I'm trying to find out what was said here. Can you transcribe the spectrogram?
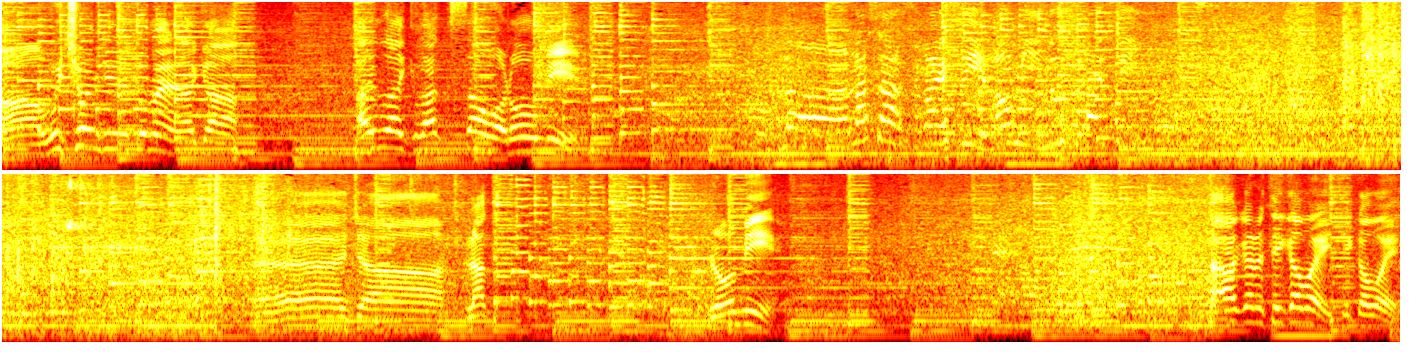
Uh, which one do you recommend? Like, uh, I like laksa or lor mee. Uh, laksa spicy, lo no spicy. えー、じゃあラロミ uh, uh, I gotta take away, take away.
